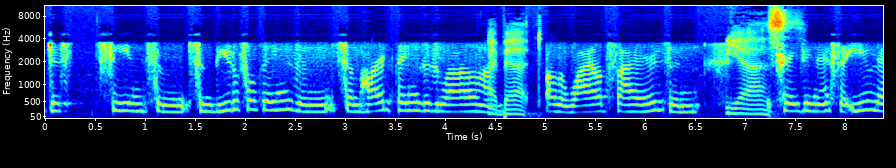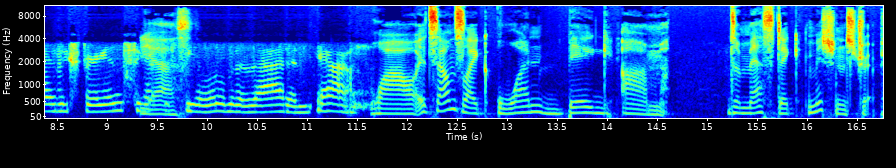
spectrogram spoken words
just seen some some beautiful things and some hard things as well. I Um, bet. all the wildfires and the Yes. craziness that you guys experienced. Got Yes. to see a little bit of that, and yeah, Wow. It sounds like one big um, domestic mission trip.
